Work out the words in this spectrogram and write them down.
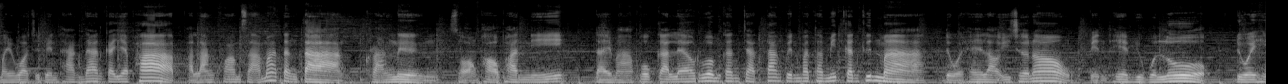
ไม่ว่าจะเป็นทางด้านกายภาพ พลังความสามารถต่างๆ ครั้งหนึ่งสองเผ่าพันธุ์นี้ ได้มาพบกันแล้วร่วมกันจัดตั้งเป็นพันธมิตรกันขึ้นมา โดยให้เหล่าอีเทอร์นอลเป็นเทพอยู่บนโลก ด้วยเห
